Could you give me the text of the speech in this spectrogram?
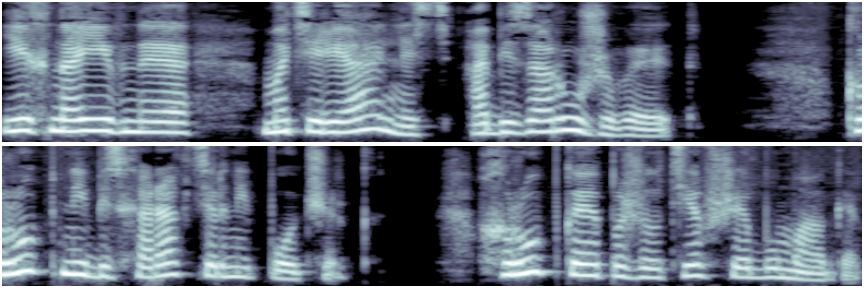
Их наивная материальность обезоруживает. Крупный бесхарактерный почерк, хрупкая пожелтевшая бумага.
